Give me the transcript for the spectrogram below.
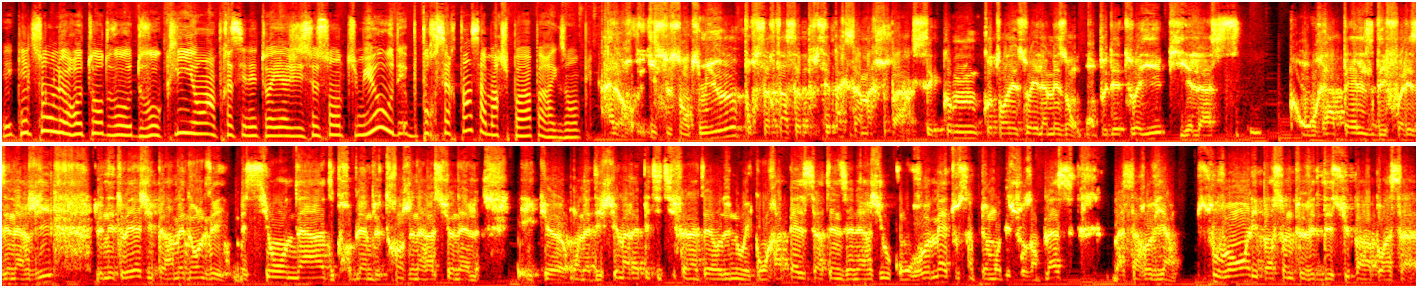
Et quels sont le retour de vos, de vos clients après ces nettoyages? Ils se sentent mieux ou des- pour certains ça marche pas par exemple? Alors, ils se sentent mieux. Pour certains, c'est pas que ça marche pas. C'est comme quand on nettoie la maison. On peut nettoyer, puis là, on rappelle des fois les énergies. Le nettoyage, il permet d'enlever. Mais si on a des problèmes de transgénérationnel et qu'on a des schémas répétitifs à l'intérieur de nous et qu'on rappelle certaines énergies ou qu'on remet tout simplement des choses en place, bah, ça revient. Souvent, les personnes peuvent être déçues par rapport à ça.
